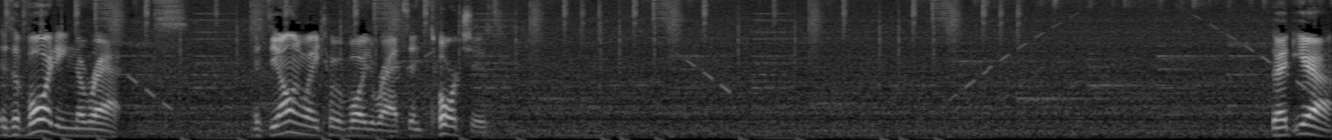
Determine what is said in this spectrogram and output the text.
is avoiding the rats. It's the only way to avoid the rats, and torches. But yeah.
